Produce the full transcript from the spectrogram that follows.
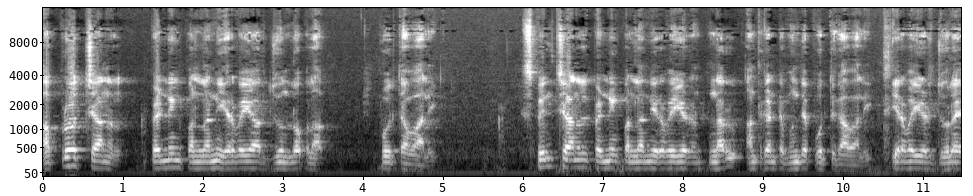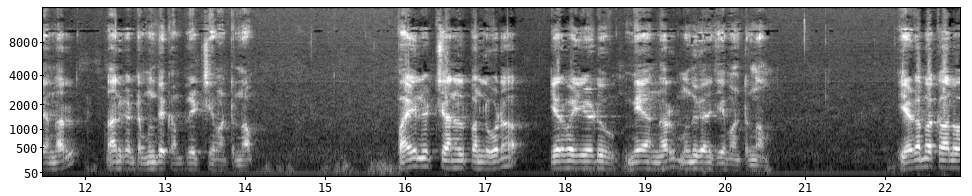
అప్రోచ్ ఛానల్ పెండింగ్ పనులన్నీ ఇరవై ఆరు జూన్ లోపల పూర్తి అవ్వాలి స్పిల్ ఛానల్ పెండింగ్ పనులన్నీ ఇరవై ఏడు అంటున్నారు. అంతకంటే ముందే పూర్తి కావాలి. ఇరవై ఏడు జూలై అన్నారు. దానికంటే ముందే కంప్లీట్ చేయమంటున్నాం. పైలట్ ఛానల్ పనులు కూడా ఇరవై ఏడు మే అన్నారు ముందుగానే చేయమంటున్నాం. ఎడమ కాలువ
